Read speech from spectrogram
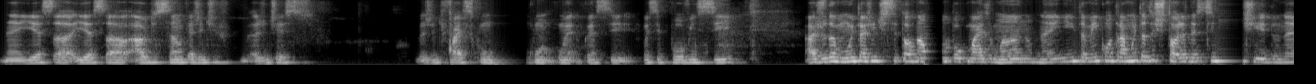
né? E essa e essa audição que a gente a gente a gente faz com com, com, esse, com esse povo em si, ajuda muito a gente se tornar um pouco mais humano, né? E também encontrar muitas histórias nesse sentido, né?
